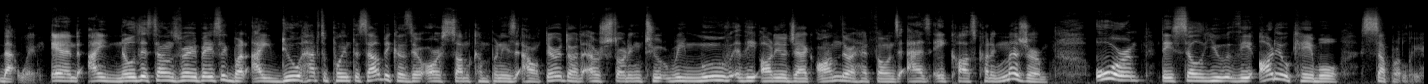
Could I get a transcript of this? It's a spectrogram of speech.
that way. And I know this sounds very basic, but I do have to point this out because there are some companies out there that are starting to remove the audio jack on their headphones as a cost-cutting measure, or they sell you the audio cable separately.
